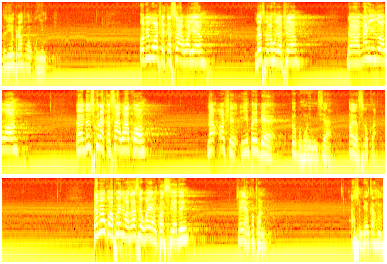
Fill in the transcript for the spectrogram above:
nso nyimpa mpo onyim obi mu ɔhwɛ kasa a wɔyɛ mɛsima no ho yɛ hwɛ na n'ahen dɛ ɔwɔ na de sukuu akasa a wakɔ na ɔhwɛ nyimpa no bia na ɔbu ho yim nti a na ɔyɛ soro kwa. Dɛm nkurɔfoɔ yi nam asase na wɔyɛ nkwaseɛde hwɛ nyankopɔn. Asomdwe nka ho.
